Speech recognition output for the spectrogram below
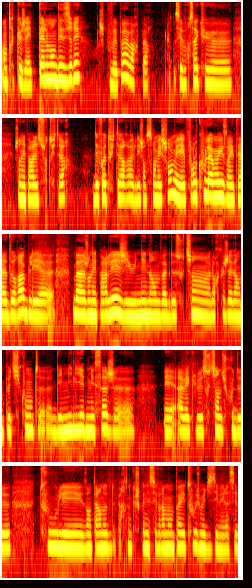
un truc que j'avais tellement désiré. Je pouvais pas avoir peur. C'est pour ça que euh, j'en ai parlé sur Twitter. Des fois, Twitter, les gens sont méchants, mais pour le coup, là, moi, ils ont été adorables. Et bah, j'en ai parlé. J'ai eu une énorme vague de soutien alors que j'avais un petit compte, des milliers de messages. Et avec le soutien du coup de tous les internautes, de personnes que je connaissais vraiment pas et tout, je me disais mais là c'est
